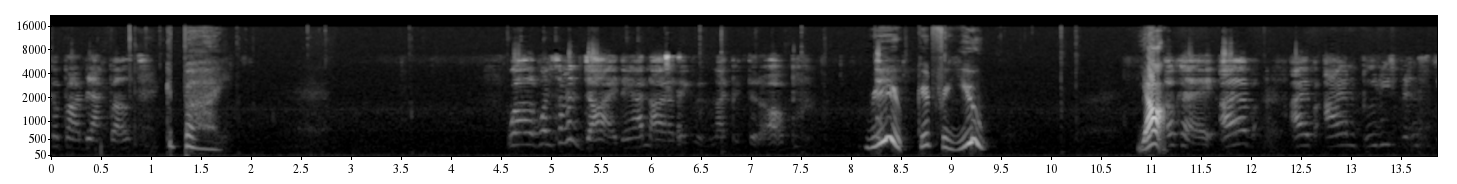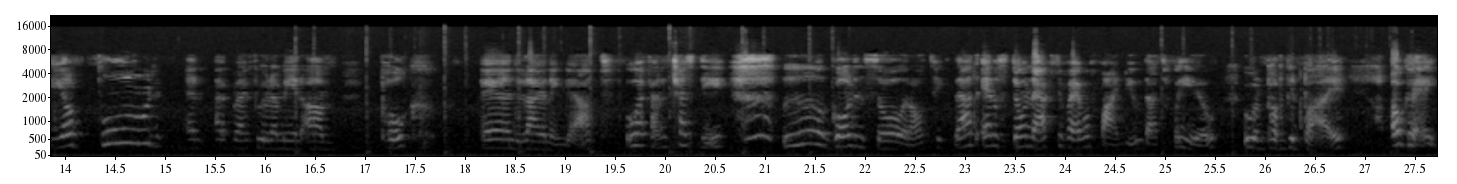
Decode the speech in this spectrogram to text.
Goodbye, black belt. Goodbye. Well, when someone died, they had an iron and I picked it up. Roo, good for you. Yeah. Okay, food, and uh, by food I mean um poke and an iron ingot. Oh, I found a chesty. Ooh, golden sword. I'll take that. And a stone axe if I ever find you. That's for you. Ooh, and pumpkin pie. Okay,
